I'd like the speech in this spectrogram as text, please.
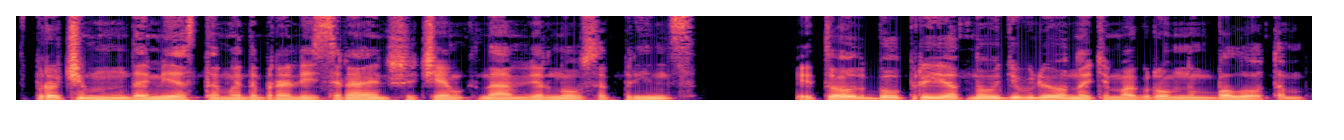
Впрочем, до места мы добрались раньше, чем к нам вернулся принц, и тот был приятно удивлен этим огромным болотом.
